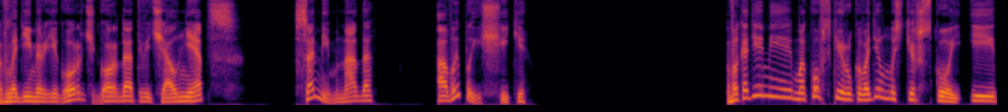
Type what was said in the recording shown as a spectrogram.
Владимир Егорович гордо отвечал «Нет, самим надо, а вы поищите». В академии Маковский руководил мастерской и,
